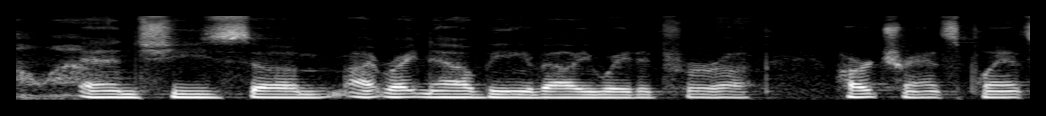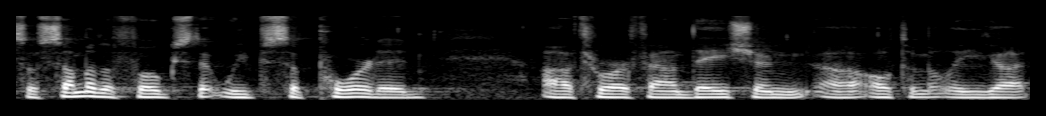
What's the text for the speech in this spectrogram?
Oh wow. And she's um, right now being evaluated for a heart transplant. So some of the folks that we've supported uh, through our foundation uh, ultimately got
